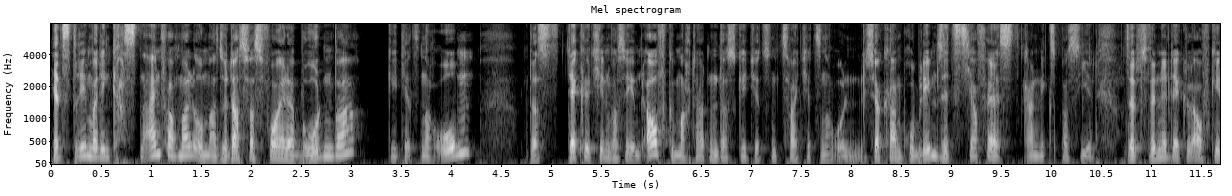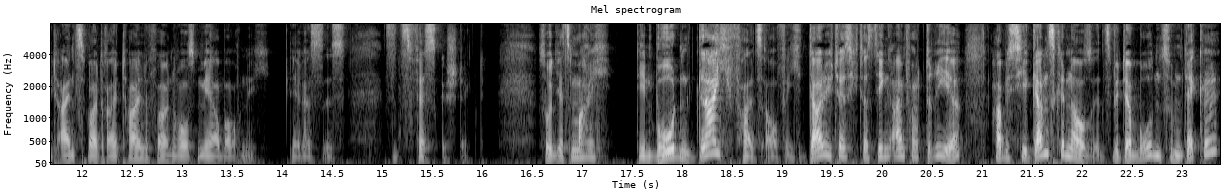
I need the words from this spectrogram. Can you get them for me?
Jetzt drehen wir den Kasten einfach mal um. Also das, was vorher der Boden war, geht jetzt nach oben. Das Deckelchen, was ihr eben aufgemacht hat, und das geht jetzt und zeigt jetzt nach unten. Ist ja kein Problem, sitzt ja fest, kann nichts passieren. Selbst wenn der Deckel aufgeht, ein, zwei, drei Teile fallen raus, mehr aber auch nicht. Der Rest ist, sitzt festgesteckt. So, und jetzt mache ich den Boden gleichfalls auf. Ich, dadurch, dass ich das Ding einfach drehe, habe ich es hier ganz genauso. Jetzt wird der Boden zum Deckel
